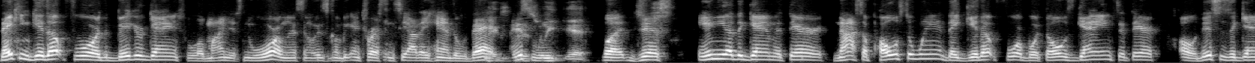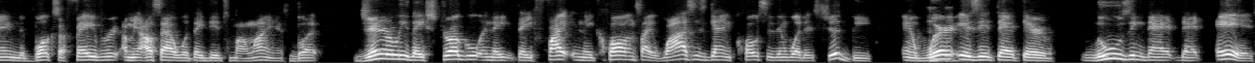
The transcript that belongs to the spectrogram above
they can get up for the bigger games, well, minus New Orleans, and it's going to be interesting to see how they handle that Next, this, week. week yeah. But just any other game that they're not supposed to win, they get up for. But those games that they're, oh, this is a game the Bucks are favorite. I mean, outside of what they did to my Lions, but generally they struggle and they they fight and they claw and say, why is this game closer than what it should be? And where mm-hmm. is it that they're losing that that edge?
